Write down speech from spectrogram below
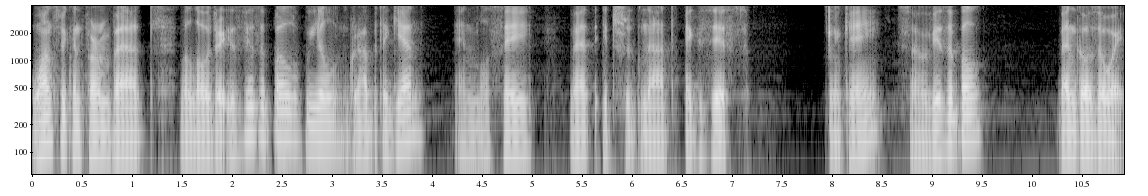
Once we confirm that the loader is visible, we'll grab it again and we'll say that it should not exist. Okay, so visible, then goes away.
